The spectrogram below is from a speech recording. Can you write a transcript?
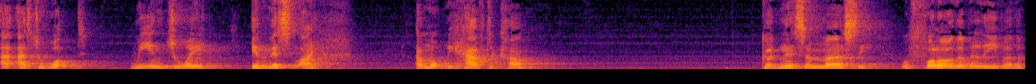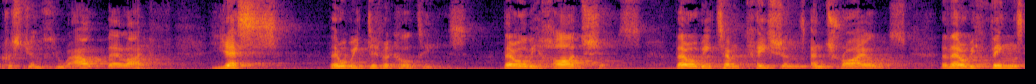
as to what we enjoy in this life and what we have to come. Goodness and mercy will follow the believer, the Christian, throughout their life. Yes, there will be difficulties, there will be hardships, there will be temptations and trials, and there will be things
